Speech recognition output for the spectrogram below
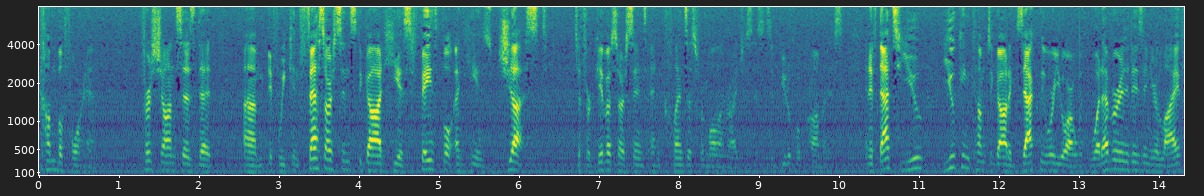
come before Him. First John says that um, if we confess our sins to God, He is faithful and He is just to forgive us our sins and cleanse us from all unrighteousness. It's a beautiful promise. And if that's you, you can come to God exactly where you are with whatever it is in your life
